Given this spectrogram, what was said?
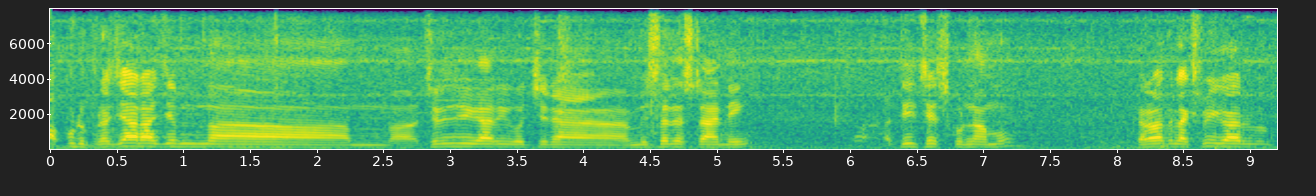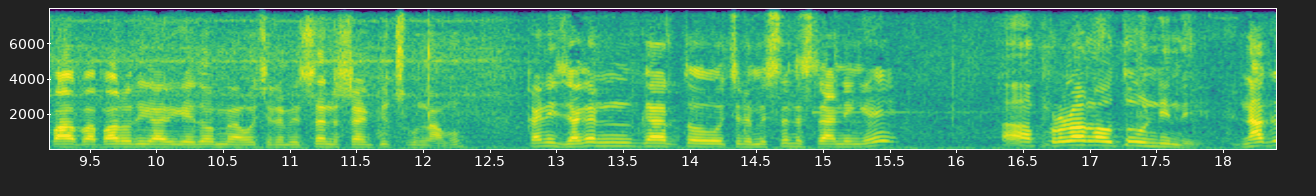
అప్పుడు ప్రజారాజ్యం చిరంజీవి గారికి వచ్చిన మిస్అండర్స్టాండింగ్ తీర్చేసుకున్నాము. తర్వాత లక్ష్మి గారు పా పార్వతి గారికి ఏదో వచ్చిన మిస్అండర్స్టాండింగ్ తీర్చుకున్నాము. కానీ జగన్ గారితో వచ్చిన మిస్అండర్స్టాండింగే ప్రొలాంగ్ అవుతూ ఉండింది. నాకు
